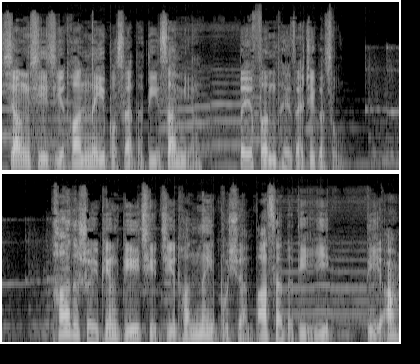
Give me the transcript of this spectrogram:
湘西集团内部赛的第三名被分配在这个组，他的水平比起集团内部选拔赛的第一、第二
